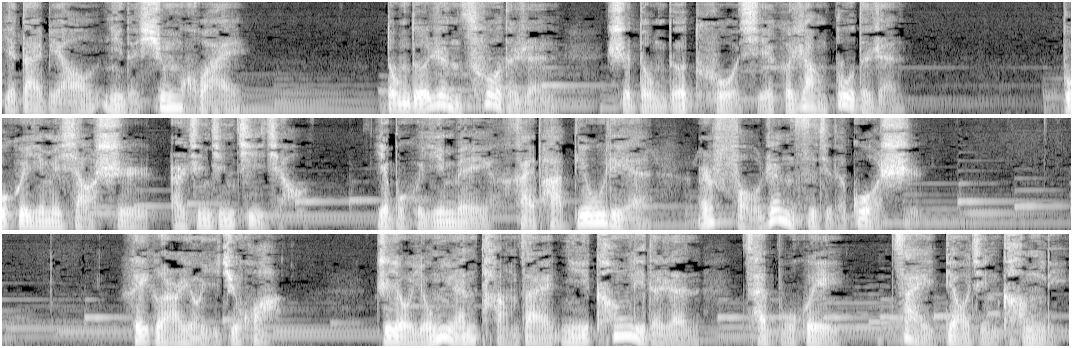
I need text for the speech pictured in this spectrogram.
也代表你的胸怀。懂得认错的人，是懂得妥协和让步的人。不会因为小事而斤斤计较，也不会因为害怕丢脸而否认自己的过失。黑格尔有一句话：“只有永远躺在泥坑里的人，才不会再掉进坑里。”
